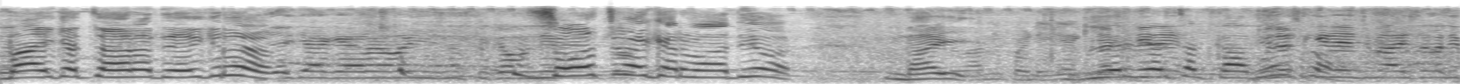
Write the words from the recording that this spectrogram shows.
भाई का चेहरा देख रहे हो? ये क्या कह रहा है भाई? इसमें पिकअप सोच में करवा दियो। भाई गियर वियर चटका दियो पुलिस की रेंज में आई वाली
